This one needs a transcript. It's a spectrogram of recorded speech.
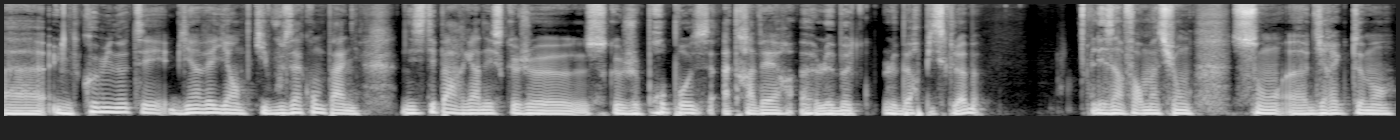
euh, une communauté bienveillante qui vous accompagne, n'hésitez pas à regarder ce que je, ce que je propose à travers le, le Club. Les informations sont euh, directement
